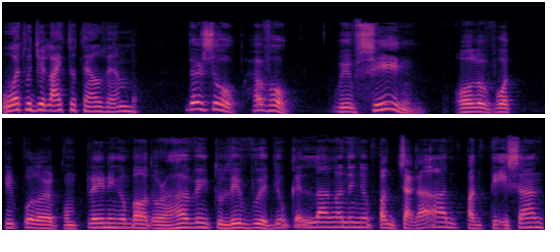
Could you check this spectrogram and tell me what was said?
what would you like to tell them? There's hope. Have hope. We've seen all of what people are complaining about or having to live with. Yung kailangan ninyong pagtsagaan, pagtiisan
